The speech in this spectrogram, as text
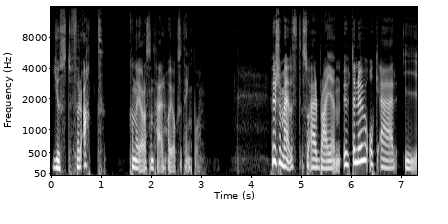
just för att kunna göra sånt här, har jag också tänkt på. Hur som helst så är Brian ute nu och är i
